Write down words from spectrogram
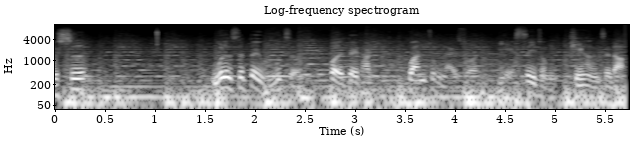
舞狮无论是对舞者或者对他观众来说，也是一种平衡之道。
